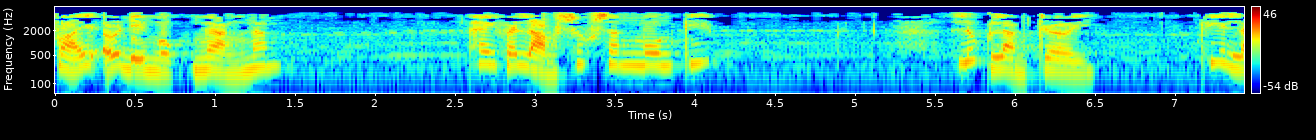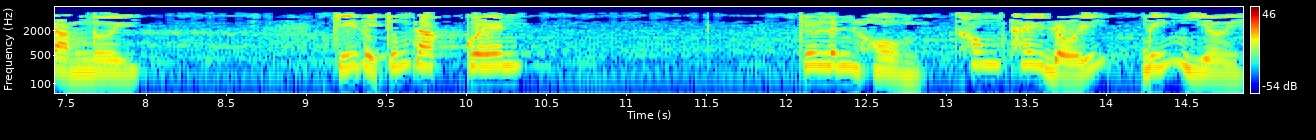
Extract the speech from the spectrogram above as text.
phải ở địa ngục ngàn năm, hay phải làm súc sanh muôn kiếp. Lúc làm trời, khi làm người, chỉ vì chúng ta quên, chứ linh hồn không thay đổi, biến dời.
